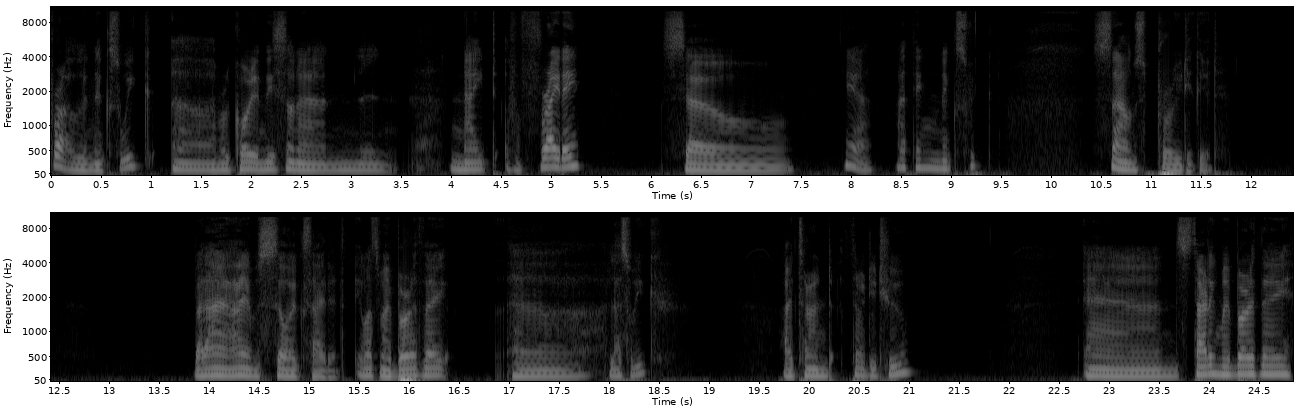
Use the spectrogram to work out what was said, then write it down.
probably next week. Uh, I'm recording this on a night of a Friday. So, yeah, I think next week sounds pretty good. But I, I am so excited. It was my birthday uh, last week. I turned 32. And starting my birthday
